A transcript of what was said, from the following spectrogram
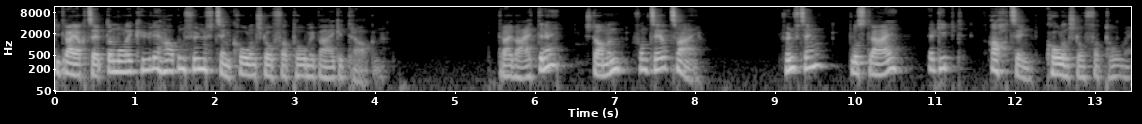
Die drei Akzeptormoleküle haben 15 Kohlenstoffatome beigetragen. Drei weitere stammen vom CO2. 15 plus 3 ergibt 18 Kohlenstoffatome.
